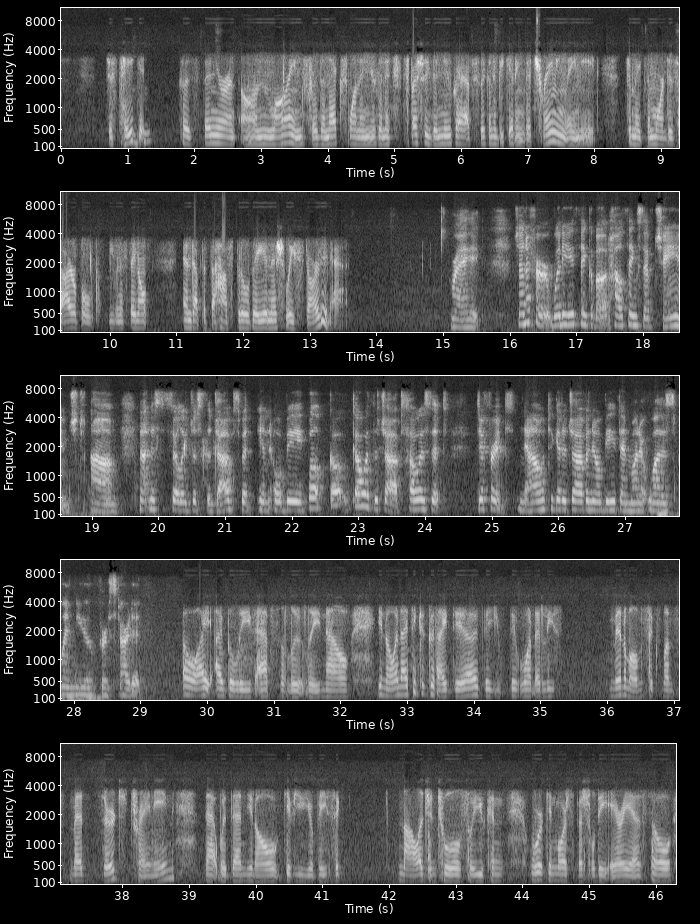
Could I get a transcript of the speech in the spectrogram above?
Just take mm-hmm. it because then you're online for the next one and you're going to especially the new grads they're going to be getting the training they need to make them more desirable even if they don't end up at the hospital they initially started at right. Jennifer what do you think about how things have changed? Um, not necessarily just the jobs but in ob well go, go with the jobs. How is it different now to get a job in ob than what it was when you first started? Oh, I, I believe absolutely. Now, you know, and I think a good idea that you, they want at least minimum six months med surg training that would then, you know, give you your basic knowledge and tools so you can work in more specialty areas. So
